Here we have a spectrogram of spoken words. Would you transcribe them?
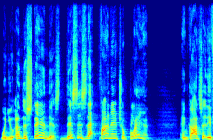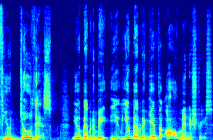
When you understand this, this is that financial plan. And God said, if you do this, you'll be able to be, you, you'll be able to give to all ministries.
